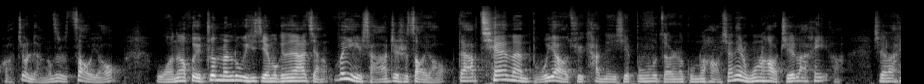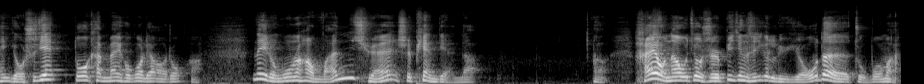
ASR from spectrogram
啊，就两个字，造谣。我呢会专门录一期节目跟大家讲为啥这是造谣。大家千万不要去看那些不负责任的公众号，像那种公众号直接拉黑啊，直接拉黑。有时间多看 Michael 我聊澳洲啊，那种公众号完全是骗点的啊。还有呢，就是毕竟是一个旅游的主播嘛，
